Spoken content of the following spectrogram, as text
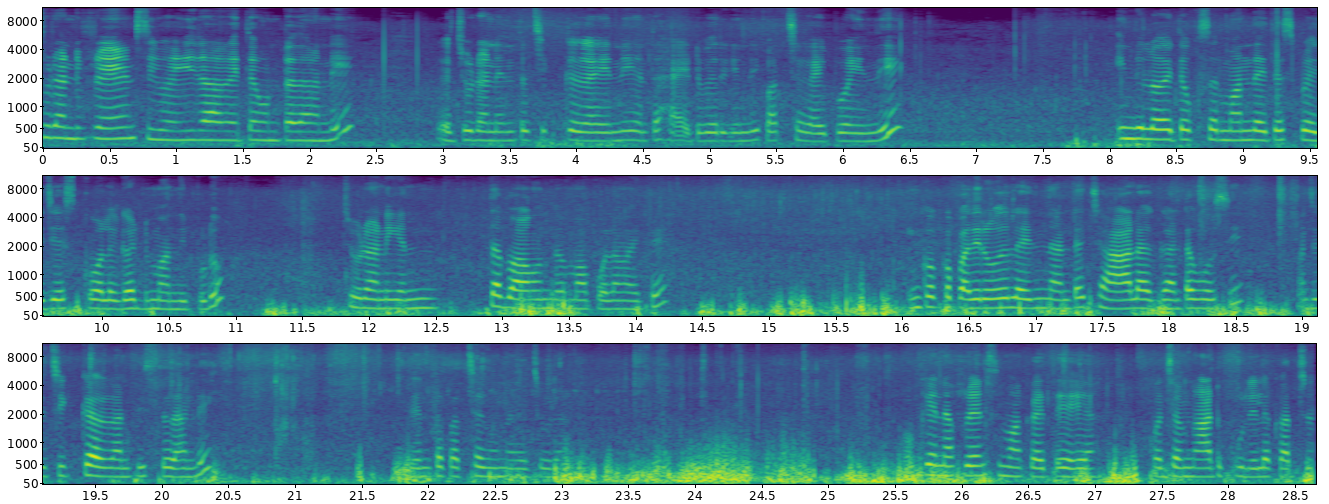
చూడండి ఫ్రెండ్స్ ఇగో ఇలాగైతే ఉంటుందా అండి ఇక చూడండి ఎంత చిక్కగా అయింది ఎంత హైట్ పెరిగింది పచ్చగా అయిపోయింది. ఇందులో అయితే ఒకసారి మందు అయితే స్ప్రే చేసుకోవాలి గడ్డి మందు ఇప్పుడు. చూడండి ఎంత బాగుందో మా పొలం అయితే. ఇంకొక పది రోజులు అయిందంటే చాలా గంట పోసి మంచి చిక్కగా కనిపిస్తుందండి. ఎంత పచ్చగా ఉన్నదో చూడండి. ఓకే నా ఫ్రెండ్స్ మాకైతే కొంచెం నాటు కూలీల ఖర్చు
